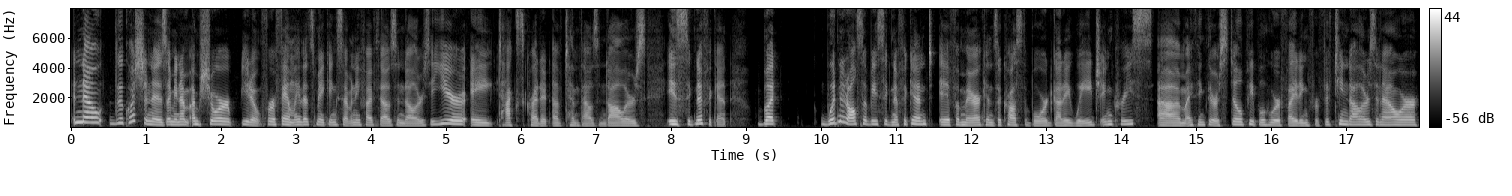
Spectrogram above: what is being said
And now the question is, I mean, I'm, I'm sure you know for a family that's making seventy five thousand dollars a year, a tax credit of ten thousand dollars is significant. But wouldn't it also be significant if Americans across the board got a wage increase? Um, I think there are still people who are fighting for $15 an hour.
